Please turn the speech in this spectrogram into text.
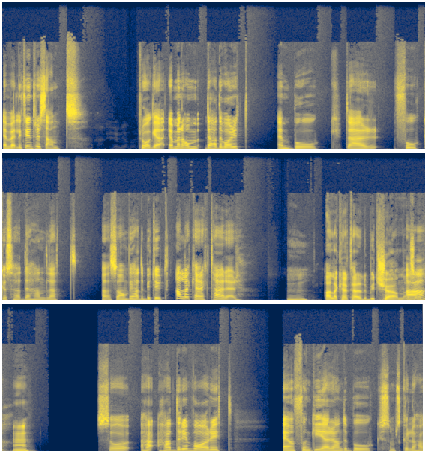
en väldigt intressant fråga. Jag menar, om det hade varit en bok där fokus hade handlat... Alltså om vi hade bytt ut alla karaktärer Mm. Alla karaktärer hade bytt kön alltså. Mm. så ha, hade det varit en fungerande bok som skulle ha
